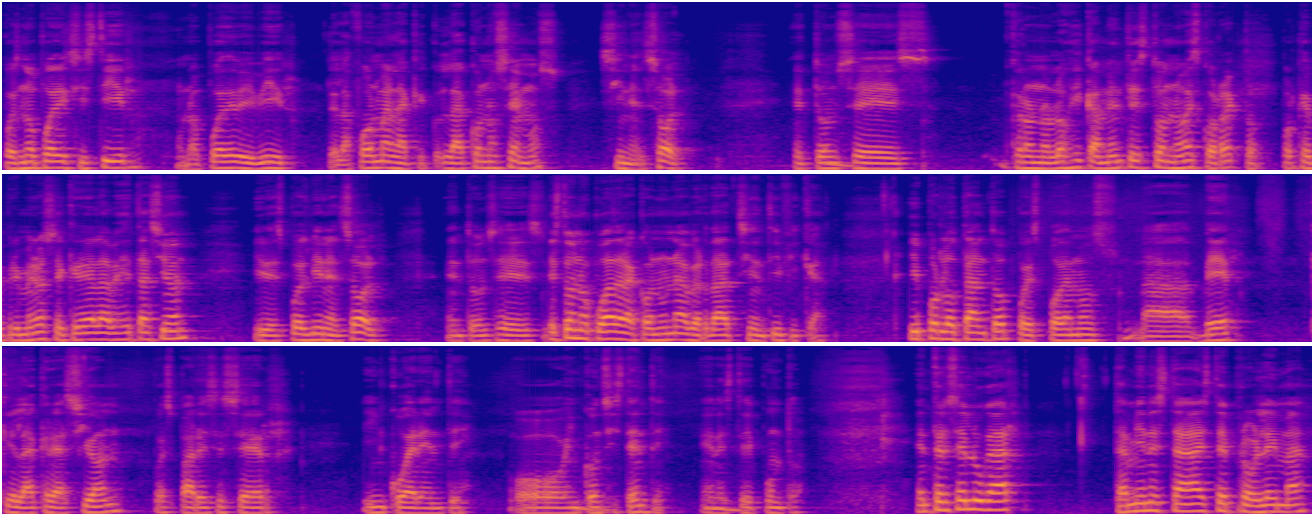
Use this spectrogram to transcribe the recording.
pues no puede existir o no puede vivir de la forma en la que la conocemos sin el sol. Entonces, cronológicamente esto no es correcto, porque primero se crea la vegetación y después viene el sol. Entonces, esto no cuadra con una verdad científica. Y por lo tanto, pues podemos ah, ver que la creación pues parece ser incoherente o inconsistente en este punto. En tercer lugar, también está este problema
